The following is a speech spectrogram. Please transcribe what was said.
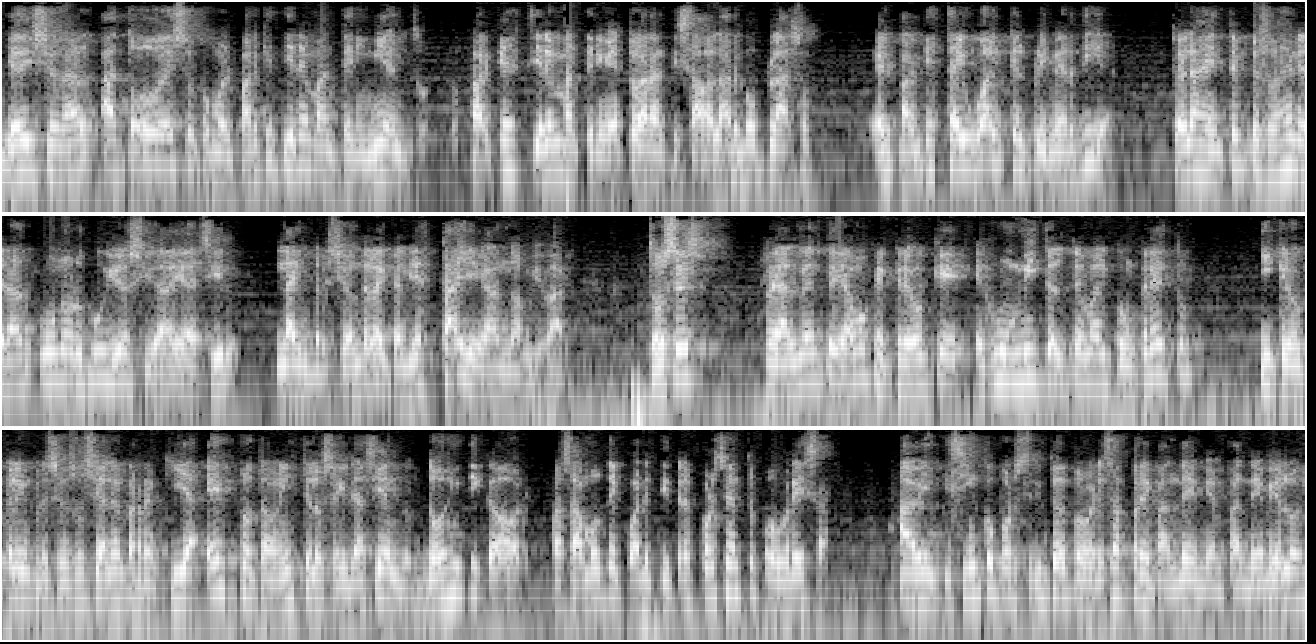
Y adicional a todo eso, como el parque tiene mantenimiento, los parques tienen mantenimiento garantizado a largo plazo, el parque está igual que el primer día. Entonces la gente empezó a generar un orgullo de ciudad y a decir, la inversión de la alcaldía está llegando a mi barrio. Entonces, realmente digamos que creo que es un mito el tema del concreto y creo que la inversión social en Barranquilla es protagonista y lo seguirá haciendo. Dos indicadores, pasamos de 43% de pobreza a 25% de pobreza prepandemia. En pandemia los,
